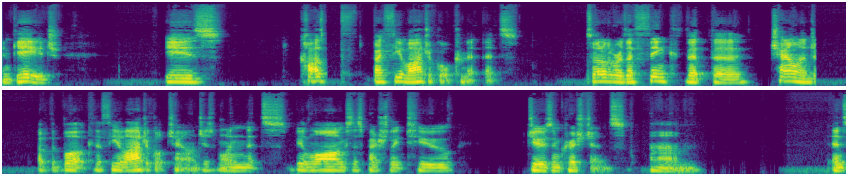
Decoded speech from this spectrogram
engage is caused by theological commitments. So, in other words, I think that the challenge of the book, the theological challenge, is one that belongs especially to Jews and Christians. Um, and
